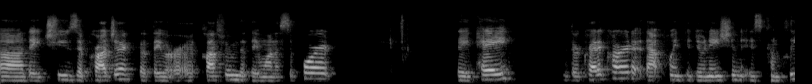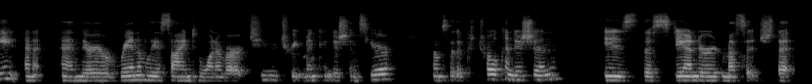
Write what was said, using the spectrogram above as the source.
uh, they choose a project that they or a classroom that they want to support. They pay with their credit card. At that point, the donation is complete and, and they're randomly assigned to one of our two treatment conditions here. Um, so the control condition is the standard message that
